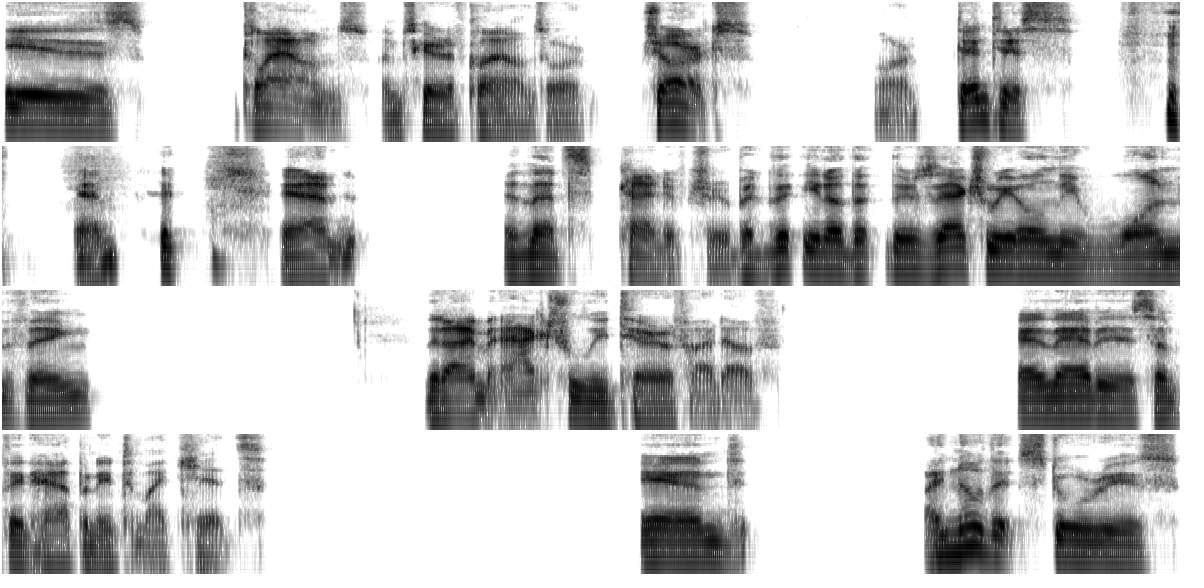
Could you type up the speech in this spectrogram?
is clowns. I'm scared of clowns or sharks or dentists. and and and that's kind of true. But you know, the, there's actually only one thing that I'm actually terrified of, and that is something happening to my kids. And I know that stories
